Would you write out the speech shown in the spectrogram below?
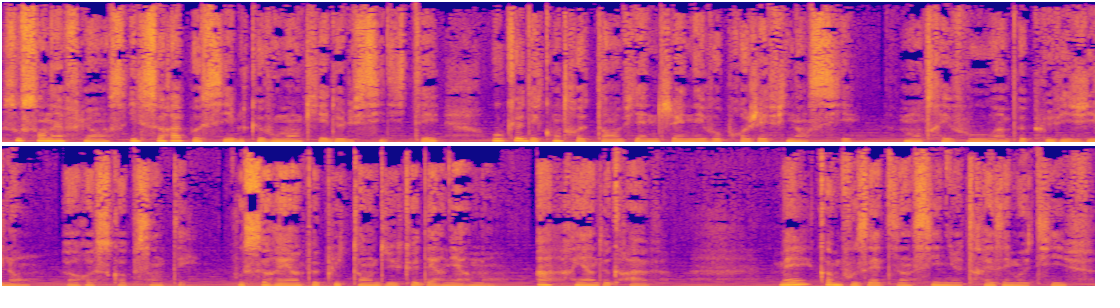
Sous son influence, il sera possible que vous manquiez de lucidité ou que des contretemps viennent gêner vos projets financiers. Montrez-vous un peu plus vigilant. Horoscope santé. Vous serez un peu plus tendu que dernièrement. Ah, rien de grave. Mais comme vous êtes un signe très émotif,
